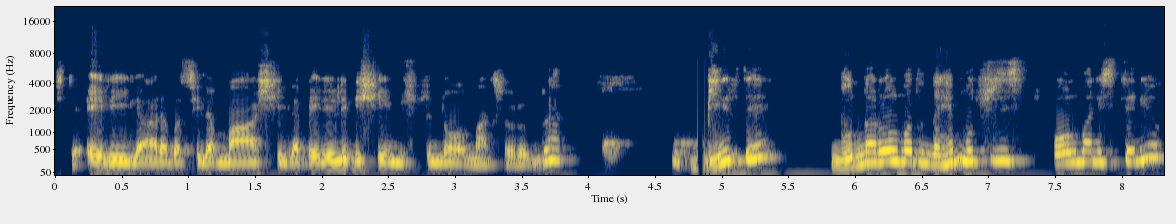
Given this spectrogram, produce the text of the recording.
işte eviyle, arabasıyla, maaşıyla belirli bir şeyin üstünde olmak zorunda. Bir de bunlar olmadığında hem mutsuz olman isteniyor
